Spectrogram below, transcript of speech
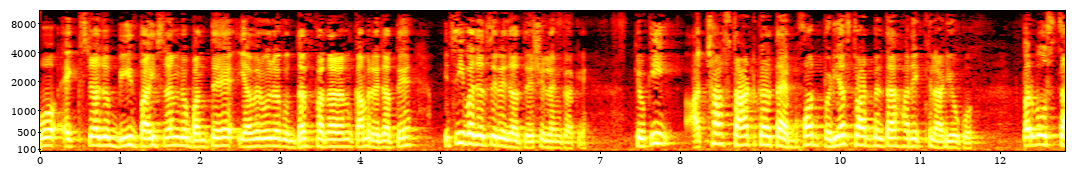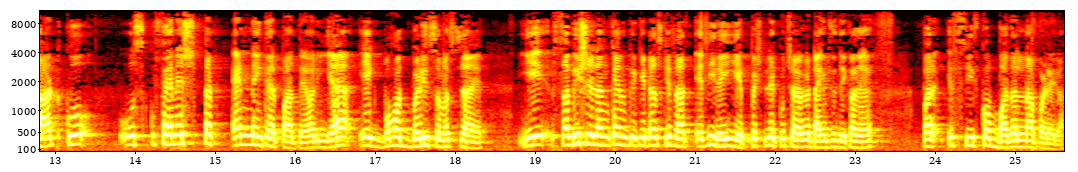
वो एक्स्ट्रा जो 20 22 रन जो बनते हैं, या फिर वो जो दस पंद्रह रन कम रह जाते हैं, इसी वजह से रह जाते हैं श्रीलंका के। क्योंकि अच्छा स्टार्ट करता है, बहुत बढ़िया स्टार्ट मिलता है हर एक खिलाड़ियों को। पर वो स्टार्ट को, उस फिनिश तक एंड नहीं कर पाते। और यह एक बहुत बड़ी समस्या है। ये सभी श्रीलंकन क्रिकेटर्स के साथ ऐसी रही है, पिछले कुछ अगर टाइम से देखा जाए, पर इस चीज़ को बदलना पड़ेगा।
